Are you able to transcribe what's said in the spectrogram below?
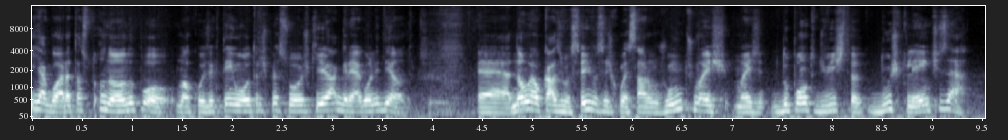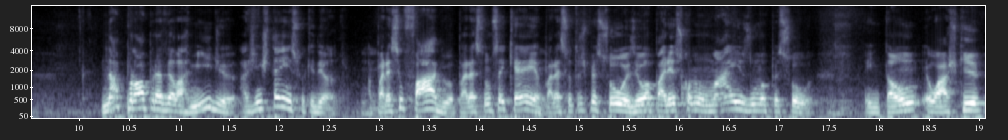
e agora está se tornando pô, uma coisa que tem outras pessoas que agregam ali dentro. É, não é o caso de vocês, vocês começaram juntos, mas, mas do ponto de vista dos clientes é. Na própria Velar Media, a gente tem isso aqui dentro. Uhum. Aparece o Fábio, aparece não sei quem, aparece outras pessoas. Eu apareço como mais uma pessoa. Uhum. Então, eu acho que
